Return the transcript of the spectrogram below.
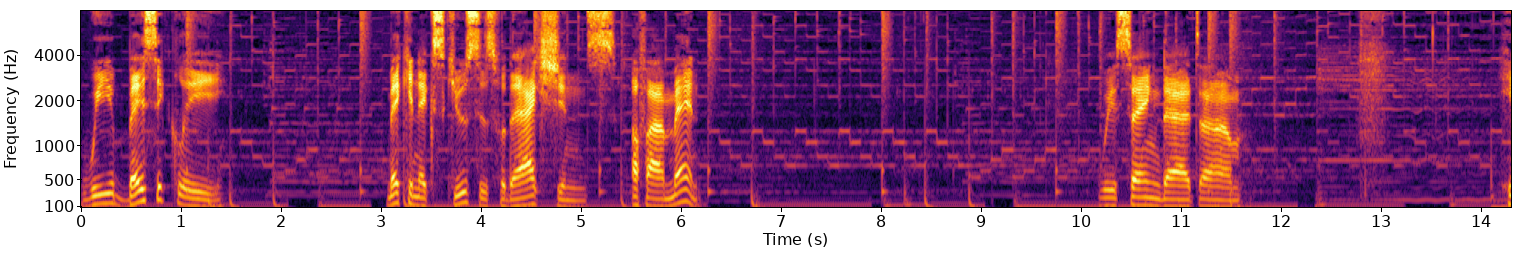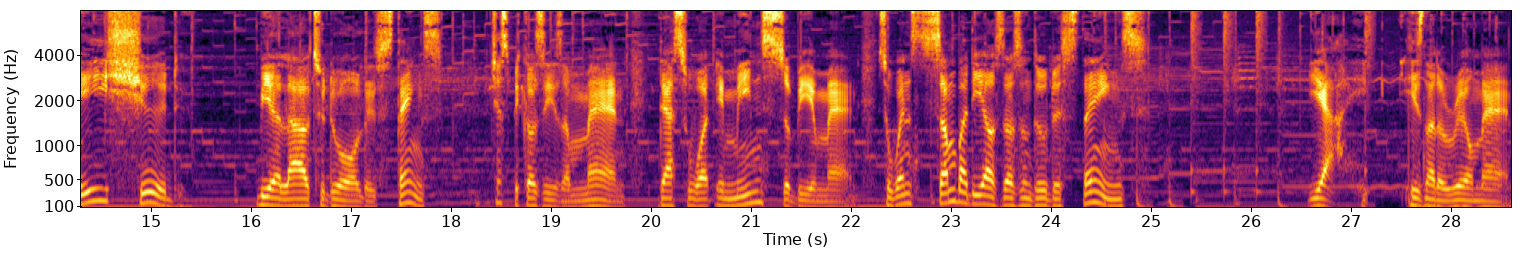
We're basically making excuses for the actions of our men. We're saying that um, he should be allowed to do all these things just because he's a man. That's what it means to be a man. So when somebody else doesn't do these things, yeah, he, he's not a real man.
